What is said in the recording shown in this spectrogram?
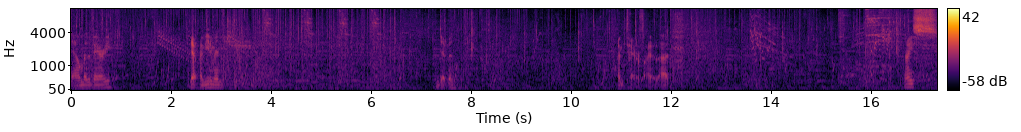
down by the berry. Yep, I beat him in. Dipping. I'm terrified of that. Nice.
